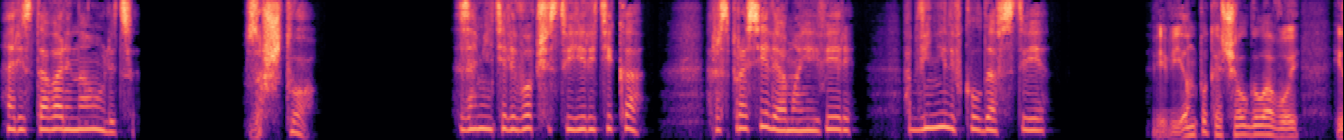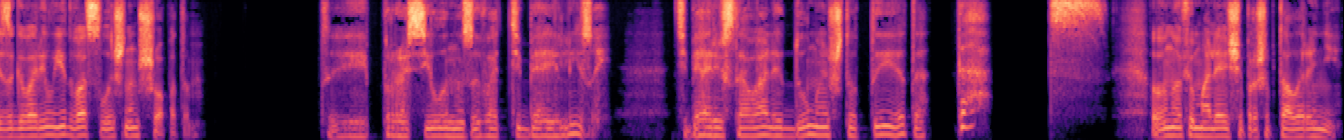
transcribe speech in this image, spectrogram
арестовали на улице». «За что?» «Заметили в обществе еретика. Расспросили о моей вере. Обвинили в колдовстве». Вивьен покачал головой и заговорил едва слышным шепотом. «Ты просила называть тебя Элизой. Тебя арестовали, думая, что ты это...» «Да». «Тссс», — вновь умоляюще прошептала Рени.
